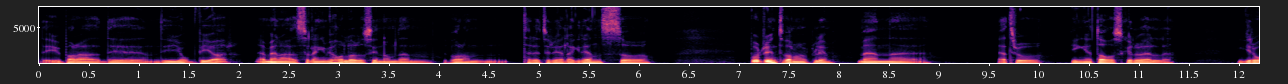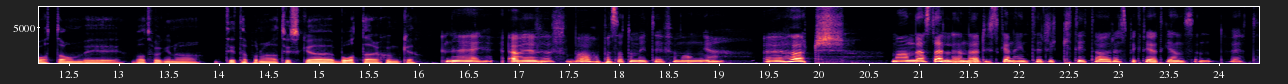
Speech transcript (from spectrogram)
det är ju bara det, det jobb vi gör. Jag menar, så länge vi håller oss inom den, vår territoriella gräns så borde det inte vara några problem. Men eh, jag tror inget av oss skulle väl gråta om vi var tvungna att titta på några tyska båtar sjunka. Nej, jag får bara hoppas att de inte är för många. Jag har hört med andra ställen där tyskarna inte riktigt har respekterat gränsen, du vet.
